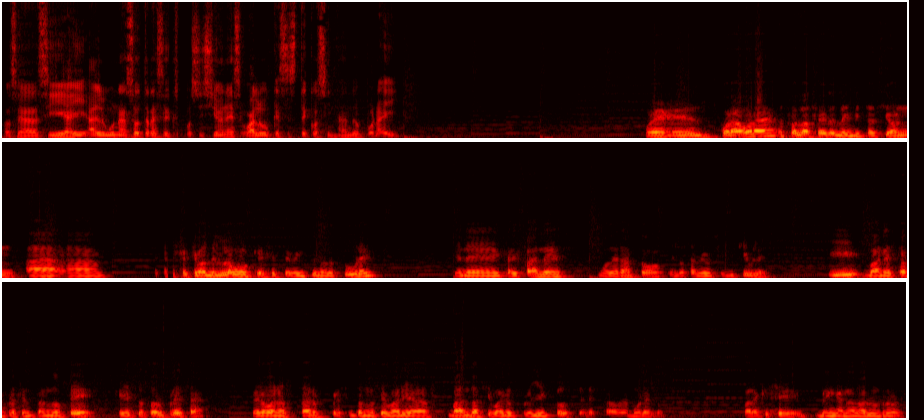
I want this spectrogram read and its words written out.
O sea, si hay algunas otras exposiciones o algo que se esté cocinando por ahí. Pues por ahora solo hacer la invitación a, a el Festival del Globo, que es este 21 de octubre. Tiene Caifanes, Moderato y Los Amigos Invisibles. Y van a estar presentándose, que eso es sorpresa, pero van a estar presentándose varias bandas y varios proyectos del estado de Morelos para que se vengan a dar un rol.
